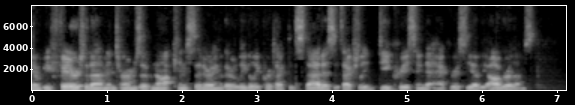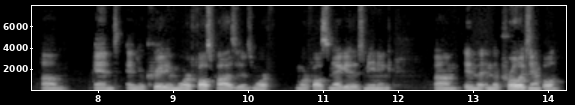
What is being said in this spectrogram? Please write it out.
you know be fair to them in terms of not considering their legally protected status, it's actually decreasing the accuracy of the algorithms, um, and and you're creating more false positives, more more false negatives. Meaning, um, in the in the parole example,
